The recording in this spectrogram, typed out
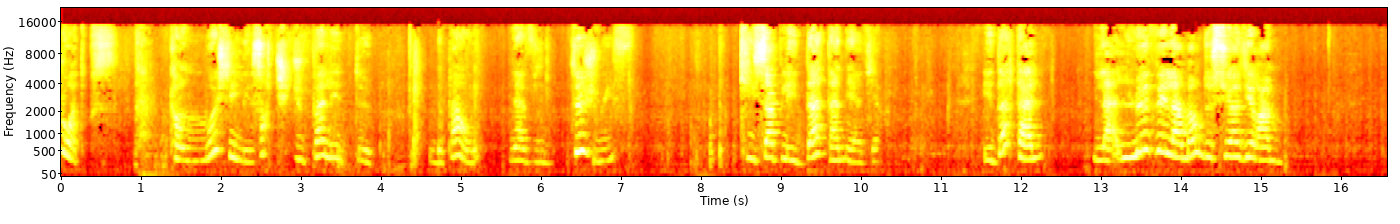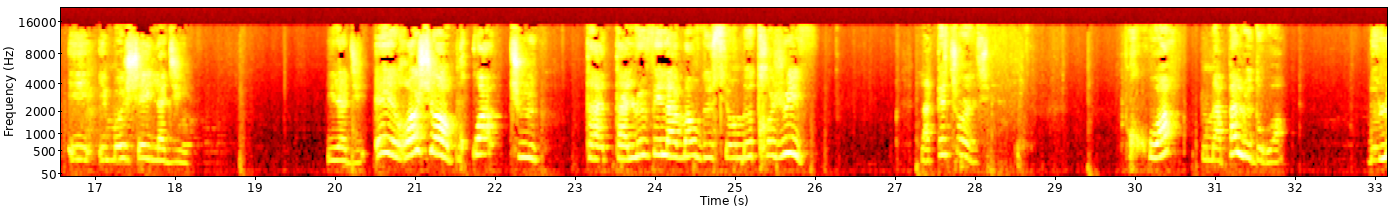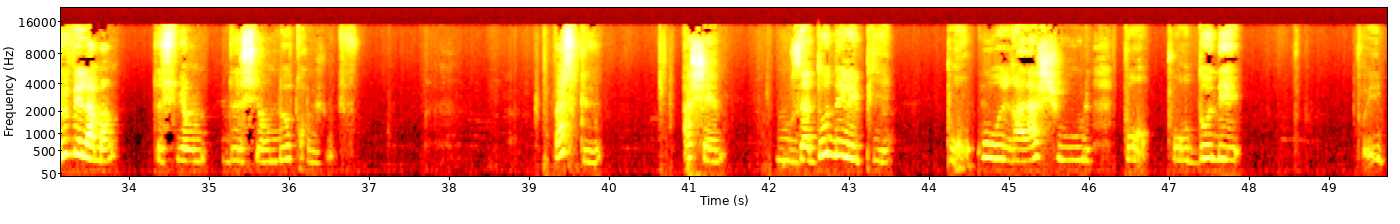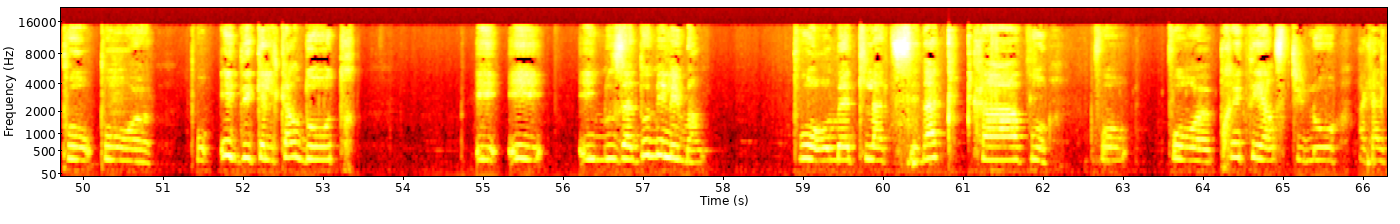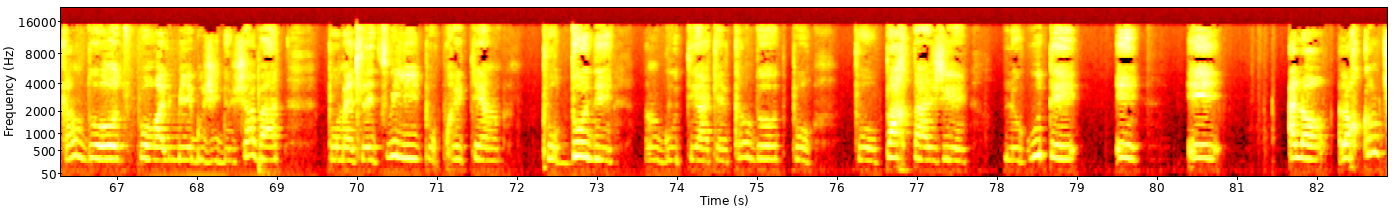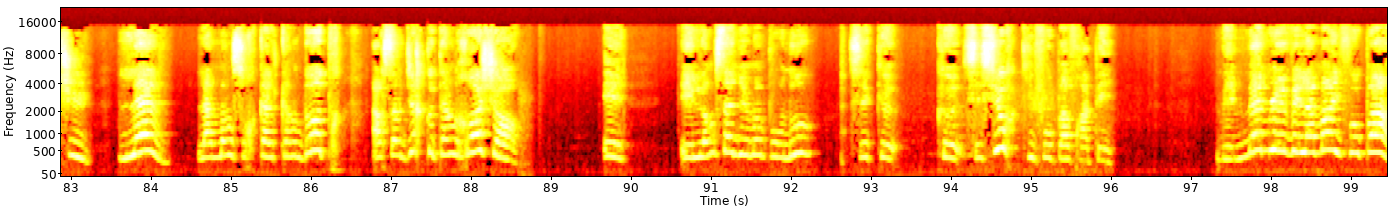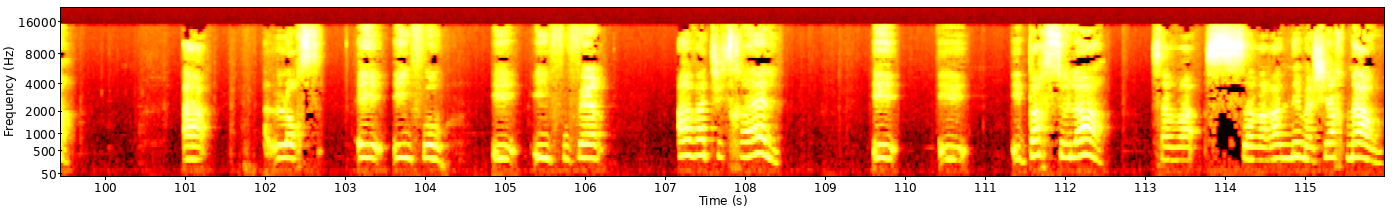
Bonjour à tous. Quand Moïse est sorti du palais de, de il y avait deux juifs qui s'appelaient Dathan et Aviram. Et Dathan, il a levé la main dessus Aviram. Et, et Moshe, il a dit, il a dit, hé Rocha, pourquoi tu t'as levé la main dessus un autre juif? La question est la suivante pourquoi on n'a pas le droit de lever la main dessus un, un autre juif? Parce que Hachem nous a donné les pieds pour courir à la choule, pour, donner, pour, pour, euh, pour aider quelqu'un d'autre. Et il nous a donné les mains pour mettre la tzedaka, pour, pour, pour euh, prêter un stylo à quelqu'un d'autre, pour allumer les bougies de Shabbat, pour mettre les tuiles, pour prêter pour donner un goûter à quelqu'un d'autre, pour, pour partager le goûter. Et, et alors, alors quand tu lèves la main sur quelqu'un d'autre, alors ça veut dire que tu es un roche. Et, et l'enseignement pour nous, c'est que, que c'est sûr qu'il ne faut pas frapper. Mais même lever la main, il faut pas. Ah, et il faut, et, il faut faire Avat Israël. Et, et, et par cela, ça va, ça va ramener ma chère Now.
